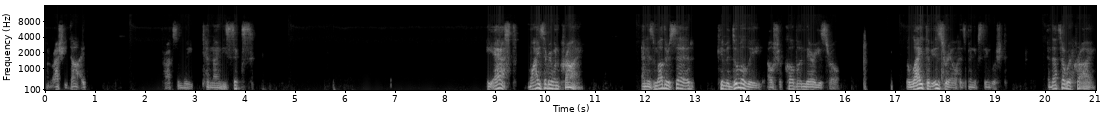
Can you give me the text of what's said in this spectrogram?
when Rashi died, approximately 1096. He asked, Why is everyone crying? And his mother said, Kimedumali al Shakova Ner Yisrael. The light of Israel has been extinguished. And that's how we're crying,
